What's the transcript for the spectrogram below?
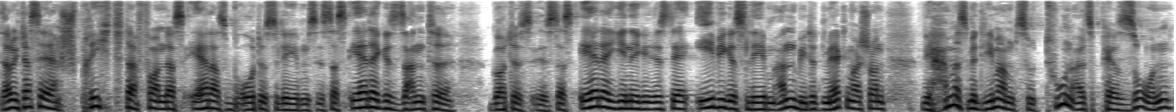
Dadurch, dass er spricht davon, dass er das Brot des Lebens ist, dass er der Gesandte Gottes ist, dass er derjenige ist, der ewiges Leben anbietet, merken wir schon, wir haben es mit jemandem zu tun als Person,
